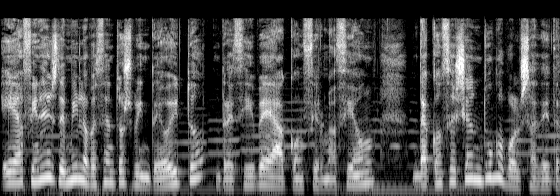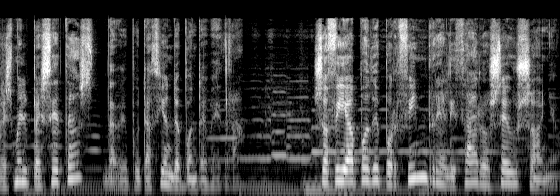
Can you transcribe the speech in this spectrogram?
E a finais de 1928 recibe a confirmación da concesión dunha bolsa de 3.000 pesetas da Deputación de Pontevedra. Sofía pode por fin realizar o seu soño.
